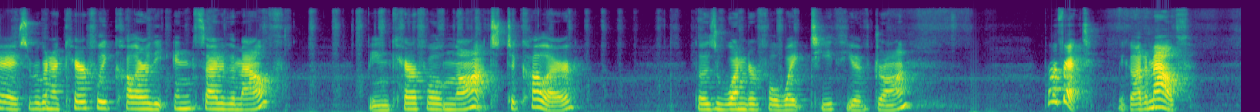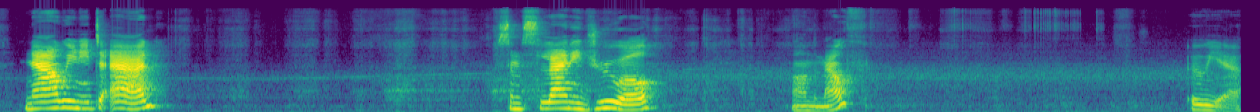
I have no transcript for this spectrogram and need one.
Okay, so we're going to carefully color the inside of the mouth, being careful not to color those wonderful white teeth you have drawn. Perfect, we got a mouth. Now we need to add some slimy drool on the mouth. Oh yeah.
